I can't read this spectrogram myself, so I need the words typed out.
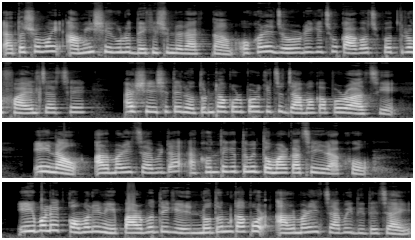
এত সময় আমি সেগুলো দেখে শুনে রাখতাম। ওখানে জরুরি কিছু কাগজপত্র ফাইলস আছে, আর সেই সাথে নতুন ঠাকুরপোর কিছু জামা কাপড়ও আছে। এই নাও, আলমারির চাবিটা এখন থেকে তুমি তোমার কাছেই রাখো। এই বলে কমলিনী পার্বতীকে নতুন কাকুর আলমারির চাবি দিতে চায়।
